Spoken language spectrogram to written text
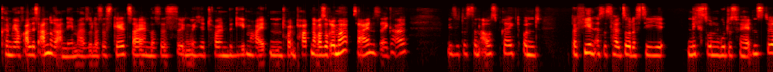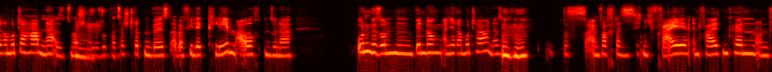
können wir auch alles andere annehmen. Also lass es Geld sein, lass es irgendwelche tollen Begebenheiten, tollen Partner, was auch immer sein, ist ja egal, wie sich das dann ausprägt. Und bei vielen ist es halt so, dass die nicht so ein gutes Verhältnis zu ihrer Mutter haben. Ne? Also zum Beispiel, mhm. wenn du super zerstritten bist, aber viele kleben auch in so einer ungesunden Bindung an ihrer Mutter. Ne? So, mhm. Das ist einfach, dass sie sich nicht frei entfalten können und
